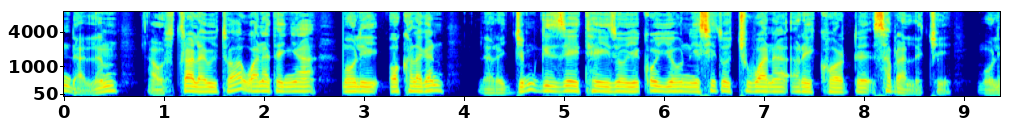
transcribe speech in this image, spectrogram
እንዳለም አውስትራሊያዊቷ ዋናተኛ ሞሊ ኦካላጋን ለረጅም ጊዜ ተይዞ የቆየውን የሴቶች ዋና ሬኮርድ ሰብራለች። ሞሊ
